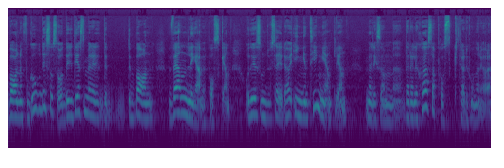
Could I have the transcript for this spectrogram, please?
barnen får godis och så, det är ju det som är det, det, det barnvänliga med påsken. Och det är som du säger, det har ingenting egentligen med liksom, eh, den religiösa påsktraditionen att göra.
